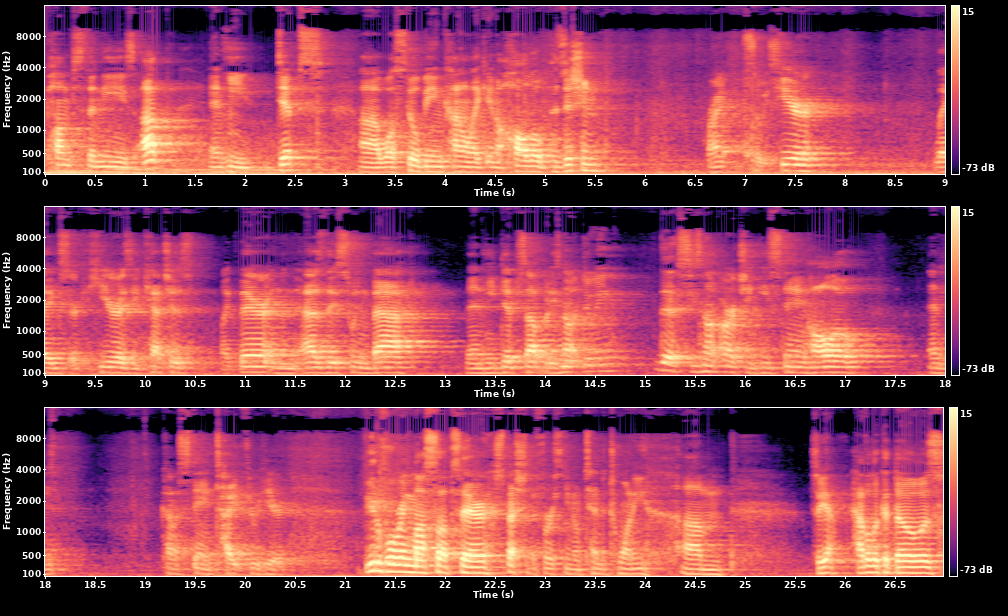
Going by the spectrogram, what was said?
pumps the knees up and he dips uh, while still being kind of like in a hollow position, right? So he's here, legs are here as he catches, like there, and then as they swing back, then he dips up, but he's not doing this, he's not arching, he's staying hollow, and he's kind of staying tight through here. Beautiful ring muscle ups there, especially the first, you know, 10 to 20. Um, so yeah, have a look at those,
